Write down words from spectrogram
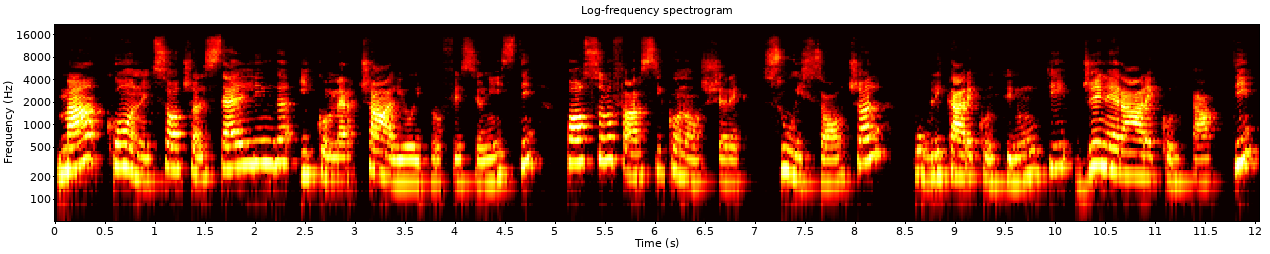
Ma con il social selling i commerciali o i professionisti possono farsi conoscere sui social, pubblicare contenuti, generare contatti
